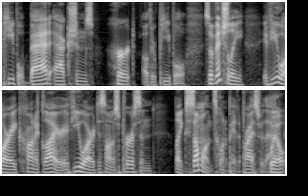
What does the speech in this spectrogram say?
people. Bad actions hurt other people. So eventually, if you are a chronic liar, if you are a dishonest person, like someone's going to pay the price for that. Well,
